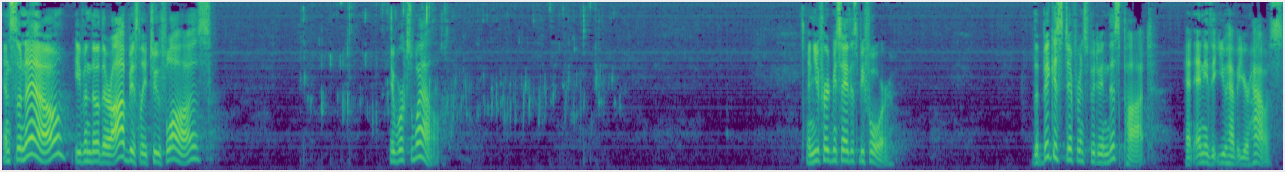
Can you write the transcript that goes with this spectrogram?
And so now, even though there are obviously two flaws, it works well. And you've heard me say this before. The biggest difference between this pot and any that you have at your house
